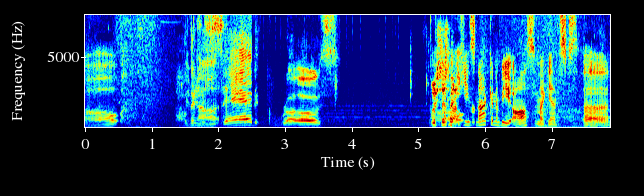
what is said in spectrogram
Oh, Oh, Maybe there's not. a Zed. Gross. At least it's But he's not going to be awesome against uh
